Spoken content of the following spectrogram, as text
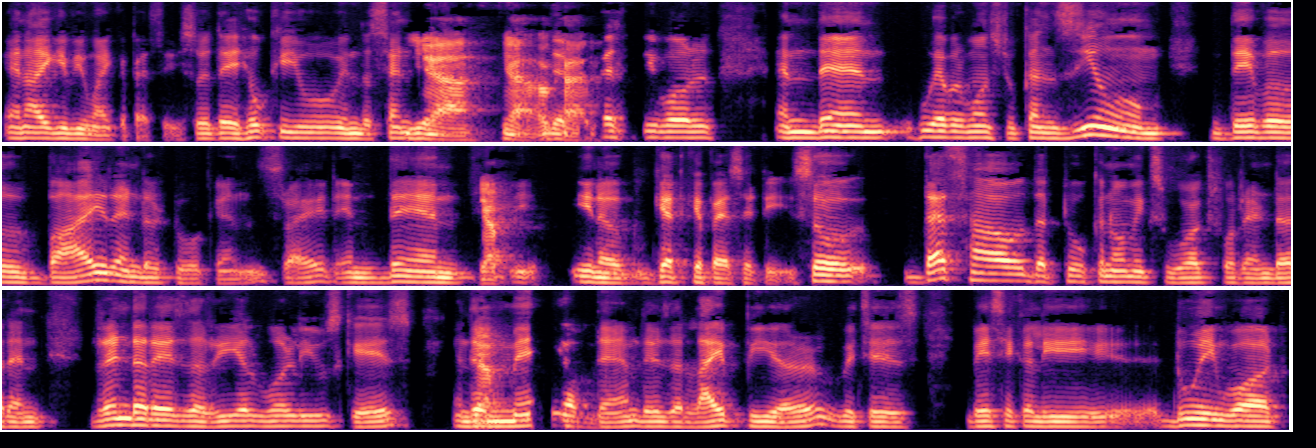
and i give you my capacity. So they hook you in the center yeah yeah okay. capacity world. And then whoever wants to consume they will buy render tokens right? And then yep. you know get capacity. So that's how the tokenomics works for render. And render is a real world use case. And there yep. are many of them. There's a Livepeer which is basically doing what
